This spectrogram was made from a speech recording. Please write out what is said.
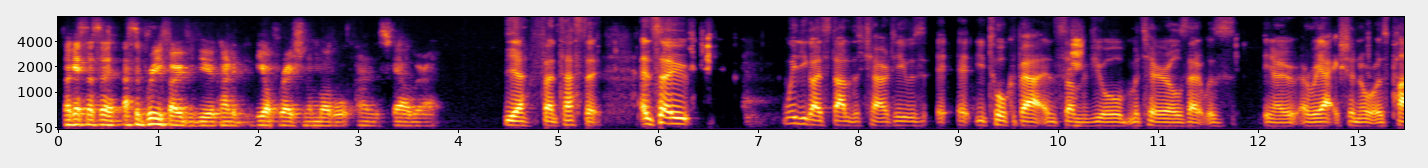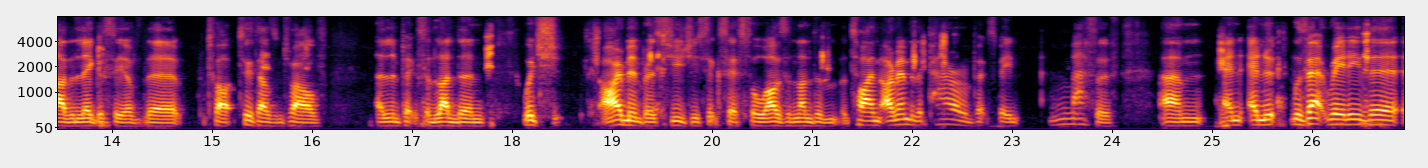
so I guess that's a that's a brief overview of kind of the operational model and the scale we're at. Yeah, fantastic. And so when you guys started this charity, it was it, it, you talk about in some of your materials that it was you know a reaction or it was part of the legacy of the 12, 2012 Olympics in London, which I remember as hugely successful. I was in London at the time. I remember the Paralympics being massive, um, and and was that really the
